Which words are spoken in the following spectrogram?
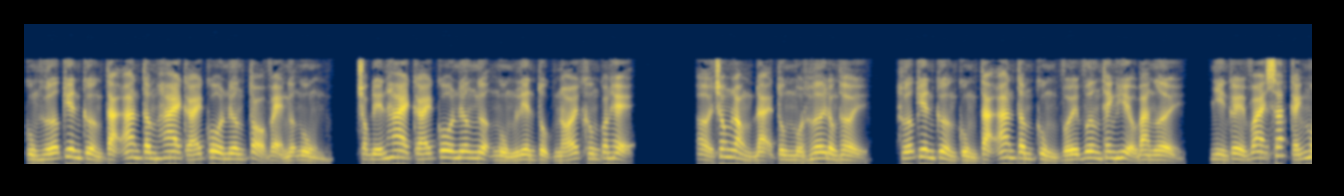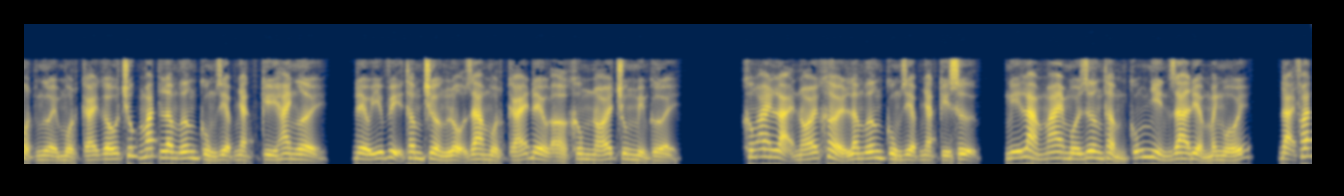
cùng hứa kiên cường tạ an tâm hai cái cô nương tỏ vẻ ngượng ngùng, chọc đến hai cái cô nương ngượng ngùng liên tục nói không quan hệ. Ở trong lòng đại tùng một hơi đồng thời, hứa kiên cường cùng tạ an tâm cùng với vương thanh hiểu ba người, nhìn kề vai sát cánh một người một cái gấu trúc mắt lâm ương cùng diệp nhặt kỳ hai người, đều ý vị thâm trường lộ ra một cái đều ở không nói chung mỉm cười. Không ai lại nói khởi lâm ương cùng diệp nhặt kỳ sự, nghĩ làm mai mối dương thẩm cũng nhìn ra điểm manh mối, đại phát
